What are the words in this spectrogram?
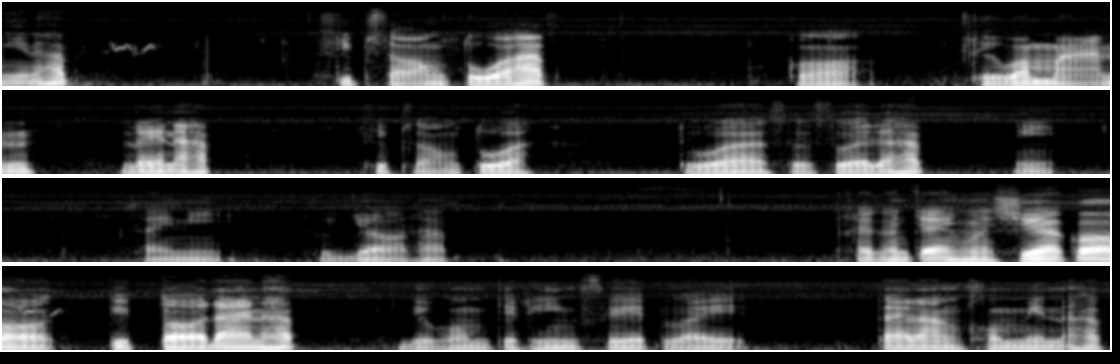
นี้นะครับสิบสองตัวครับ ก็ ถือว่าหมานเลยนะครับสิบสองตัว ตัวสวยๆแล้วครับ นี่ไซนี้สุดยอดครับ ใครสนใจหัวเชื้อก็ติดต่อได้นะครับ เดี๋ยวผมจะทิ้งเฟซไว้ใต้ล่างคอมเมนต์นะครับ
